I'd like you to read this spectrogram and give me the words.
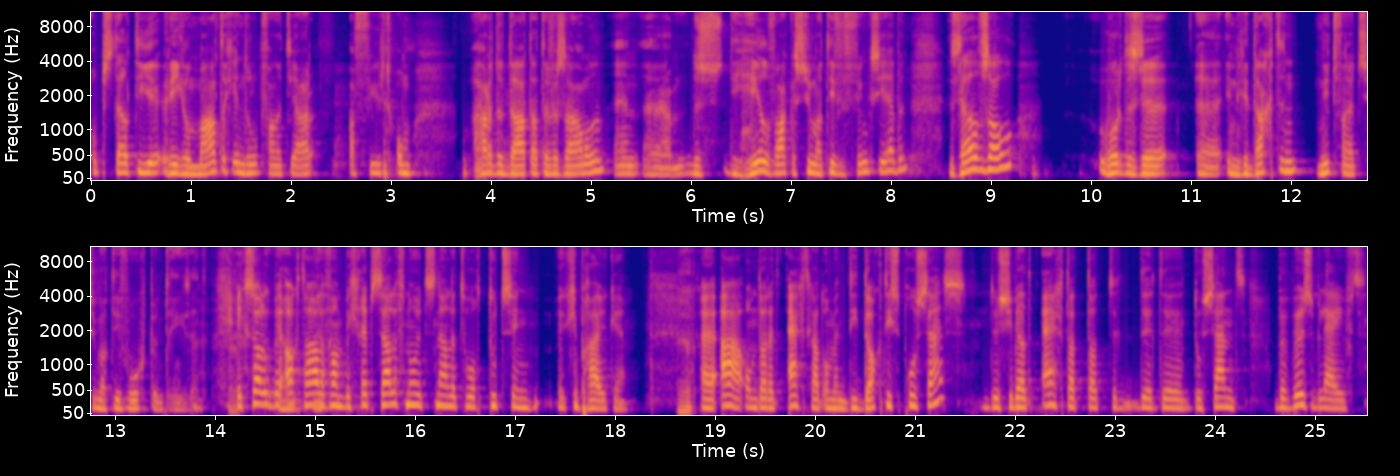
opstelt die je regelmatig in de loop van het jaar afvuurt om harde data te verzamelen. En, dus die heel vaak een summatieve functie hebben. Zelfs al worden ze uh, in gedachten niet vanuit summatief hoogpunt ingezet. Ik zal ook bij achterhalen van begrip zelf nooit snel het woord toetsing gebruiken. Ja. Uh, A, omdat het echt gaat om een didactisch proces. Dus je wilt echt dat, dat de, de, de docent bewust blijft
